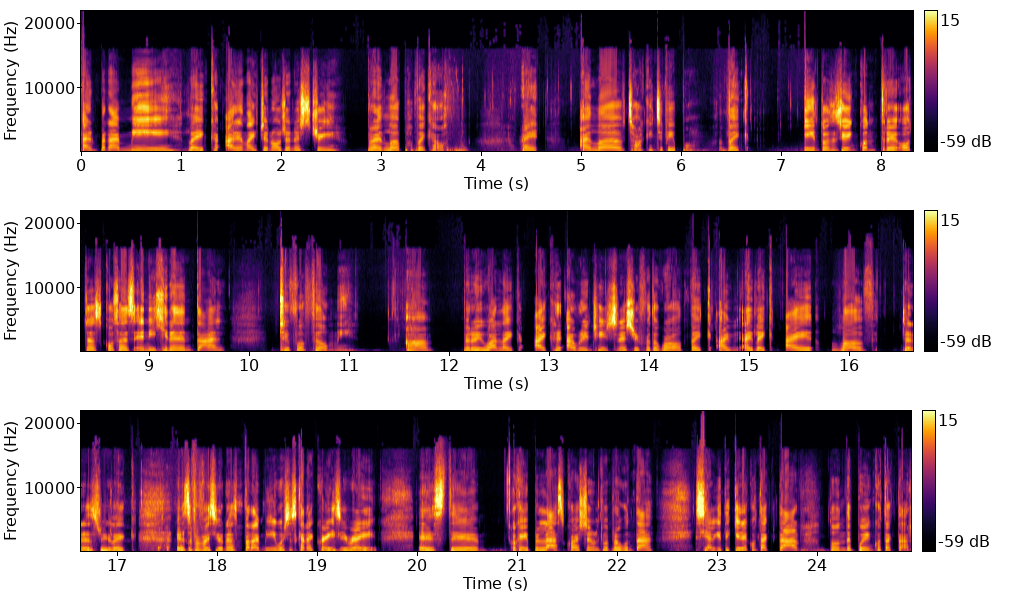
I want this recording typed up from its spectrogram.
and para mí, like, I didn't like general dentistry, but I love public health, right? I love talking to people. Like, y entonces yo encontré otras cosas en higiene dental to fulfill me. Um, pero igual, like, I could, I wouldn't change dentistry for the world. Like, I, I like, I love dentistry. Like, esa profesión es para mí, which is kind of crazy, right? Este, okay, but last question, última pregunta. Si alguien te quiere contactar, ¿dónde pueden contactar?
